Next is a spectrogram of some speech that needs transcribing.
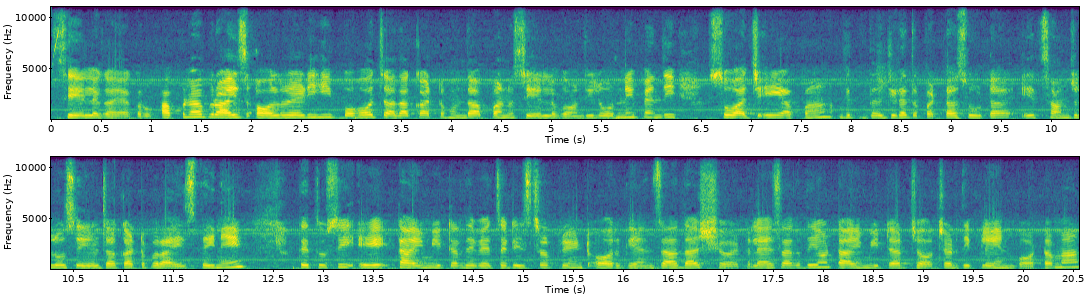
ਸੇਲ ਲਗਾਇਆ ਕਰੋ। ਆਪਣਾ ਪ੍ਰਾਈਸ ਆਲਰੇਡੀ ਹੀ ਬਹੁਤ ਜ਼ਿਆਦਾ ਘੱਟ ਹੁੰਦਾ, ਆਪਾਂ ਨੂੰ ਸੇਲ ਲਗਾਉਣ ਦੀ ਲੋੜ ਨਹੀਂ ਪੈਂਦੀ। ਸੋ ਅੱਜ ਇਹ ਆਪਾਂ with ਜਿਹੜਾ ਦੁਪੱਟਾ ਸੂਟ ਆ, ਇਹ ਸਮਝ ਲਓ ਸੇਲ ਜਾਂ ਘੱਟ ਪ੍ਰਾਈਸ ਤੇ ਹੀ ਨੇ। ਤੇ ਤੁਸੀਂ ਇਹ 2.5 ਮੀਟਰ ਦੇ ਵਿੱਚ ਡਿਜੀਟਲ ਪ੍ਰਿੰਟ ਔਰਗੈਂਜ਼ਾ ਦਾ ਸ਼ਰਟ ਲੈ ਸਕਦੇ ਹੋ। 2.5 ਮੀਟਰ ਜਾਰਜਟ ਦੀ ਪਲੇਨ ਬਾਟਮ ਆ।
